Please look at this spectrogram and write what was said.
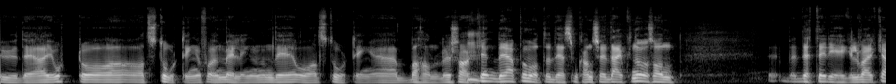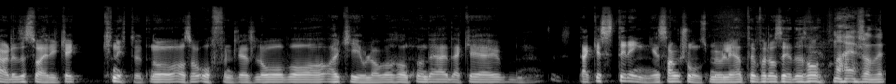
UD har gjort, og at Stortinget får en melding om det, og at Stortinget behandler saken. Mm. Det er på en måte det som kan skje. Det er jo ikke noe sånn Dette regelverket er det dessverre ikke knyttet noe altså offentlighetslov og arkivlov og sånt, men det er, det er, ikke, det er ikke strenge sanksjonsmuligheter, for å si det sånn. Nei, jeg skjønner.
